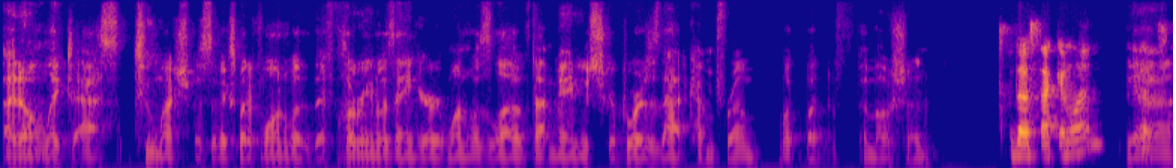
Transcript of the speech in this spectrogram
I don't like to ask too much specifics, but if one was, if chlorine was anger, one was love. That manuscript, where does that come from? What what emotion? The second one. Yeah.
